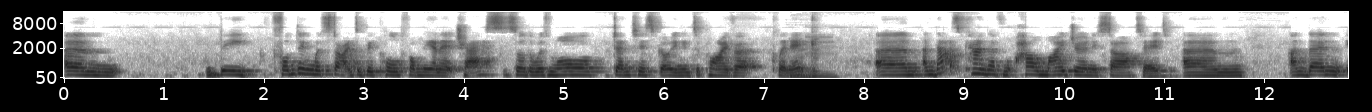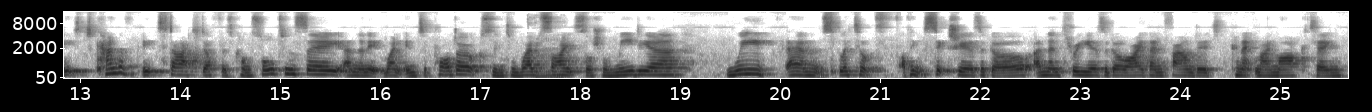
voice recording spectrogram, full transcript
um, the funding was starting to be pulled from the NHS, so there was more dentists going into private clinic, um, and that's kind of how my journey started. Um, and then it's kind of it started off as consultancy, and then it went into products, into websites, social media. We um, split up, I think, six years ago, and then three years ago, I then founded Connect My Marketing.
